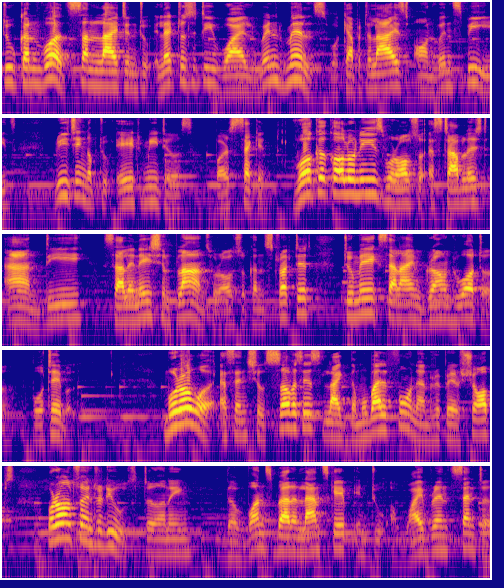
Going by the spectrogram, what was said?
to convert sunlight into electricity while windmills were capitalized on wind speeds reaching up to 8 meters per second. Worker colonies were also established and desalination plants were also constructed to make saline groundwater potable. Moreover, essential services like the mobile phone and repair shops were also introduced, turning the once barren landscape into a vibrant center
